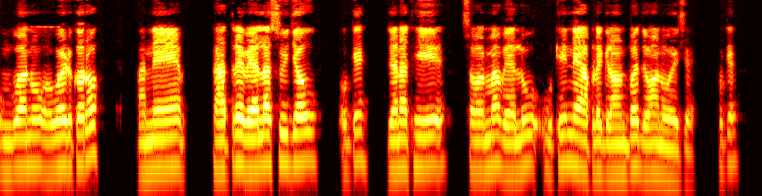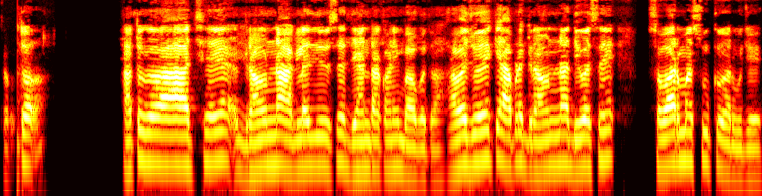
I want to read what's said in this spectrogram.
ઊંઘવાનું અવોઇડ કરો અને રાત્રે વહેલા સુઈ જાઓ, ઓકે? જેનાથી સવારમાં વહેલું ઉઠીને આપણે ગ્રાઉન્ડ પર જવાનું હોય છે, ઓકે? તો હા, તો આ છે ગ્રાઉન્ડના આગલા દિવસે ધ્યાન રાખવાની બાબતો. હવે જોઈએ કે આપણે ગ્રાઉન્ડના દિવસે સવારમાં શું કરવું જોઈએ?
